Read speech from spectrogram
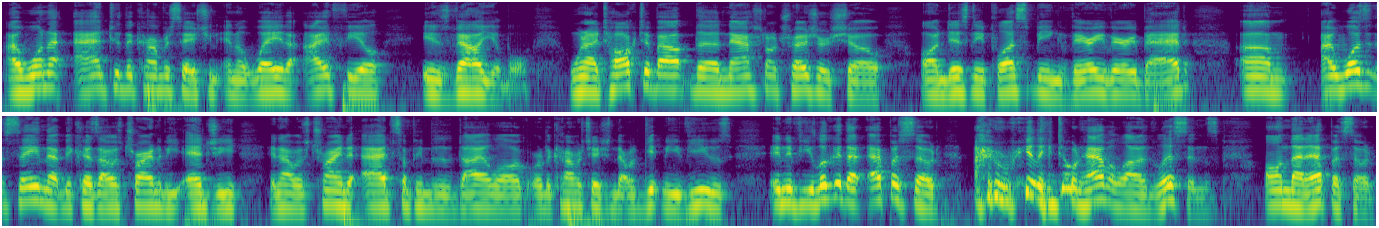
I want to add to the conversation in a way that I feel is valuable. When I talked about the National Treasure show on Disney Plus being very, very bad, um, I wasn't saying that because I was trying to be edgy and I was trying to add something to the dialogue or the conversation that would get me views. And if you look at that episode, I really don't have a lot of listens on that episode,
